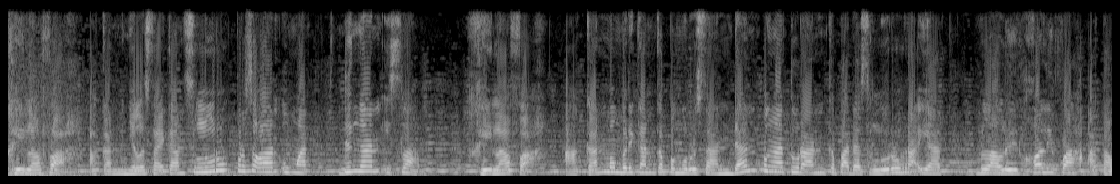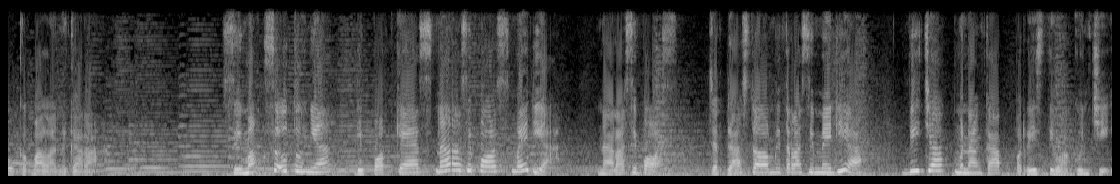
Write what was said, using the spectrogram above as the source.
Khilafah akan menyelesaikan seluruh persoalan umat dengan Islam Khilafah akan memberikan kepengurusan dan pengaturan kepada seluruh rakyat melalui khalifah atau kepala negara. Simak seutuhnya di podcast Narasi Pos Media. Narasi Pos, cerdas dalam literasi media, bijak menangkap peristiwa kunci.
